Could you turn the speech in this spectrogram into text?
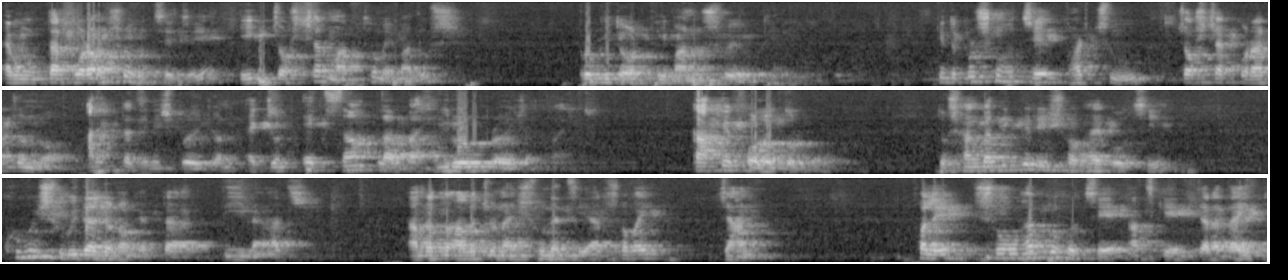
এবং তার পরামর্শ হচ্ছে যে, এই চর্চার মাধ্যমে মানুষ প্রকৃত অর্থে মানুষ হয়ে ওঠে। কিন্তু প্রশ্ন হচ্ছে, ভার্চু চর্চা করার জন্য আরেকটা জিনিস প্রয়োজন, একজন এক্সাম্পলার বা হিরোর প্রয়োজন হয়। কাকে ফলো করব? তো সাংবাদিকদের এই সভায় বলছি খুবই সুবিধাজনক একটা দিন আজ। আমরা তো আলোচনায় শুনেছি আর সবাই জানে। ফলে সৌভাগ্য হচ্ছে আজকে যারা দায়িত্ব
